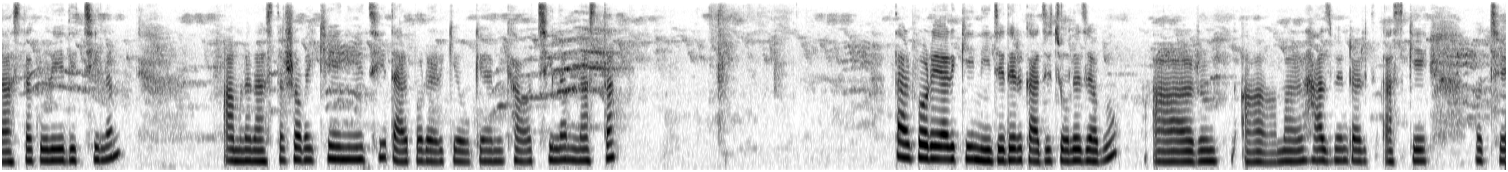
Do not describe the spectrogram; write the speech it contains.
নাস্তা করিয়ে দিচ্ছিলাম। আমরা নাস্তা সবাই খেয়ে নিয়েছি, তারপরে আর কি ওকে আমি খাওয়াচ্ছিলাম নাস্তা। তারপরে আর কি নিজেদের কাজে চলে যাব। আর আমার হাজব্যান্ড আর আজকে হচ্ছে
